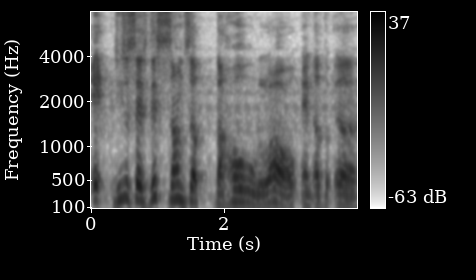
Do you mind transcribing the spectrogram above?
it Jesus says this sums up the whole law and of the uh,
